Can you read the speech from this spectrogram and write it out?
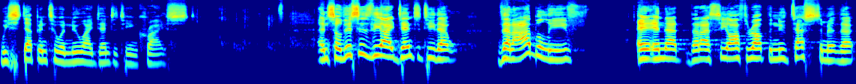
we step into a new identity in Christ. And so this is the identity that, that I believe and, and that, that I see all throughout the New Testament that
